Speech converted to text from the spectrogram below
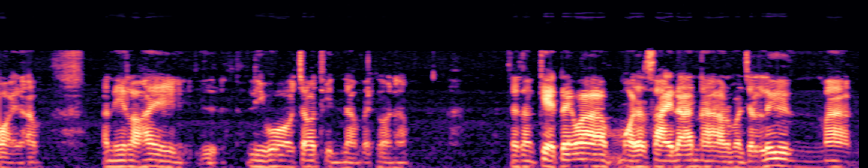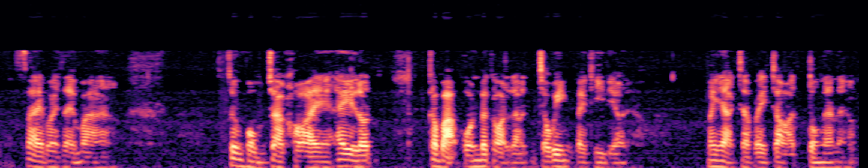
บ่อยๆนะครับ อันนี้เราให้รีโวเจ้าถิ่นนำไปก่อนครับ จะสังเกตได้ว่ามอเตอร์ไซค์ด้านหน้ามันจะลื่นมากใส่ไปใส่มา ซึ่งผมจะคอยให้รถกระบะพ้นไปก่อนแล้วจะวิ่งไปทีเดียวนะไม่อยากจะไปจอดตรงนั้นนะครับ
